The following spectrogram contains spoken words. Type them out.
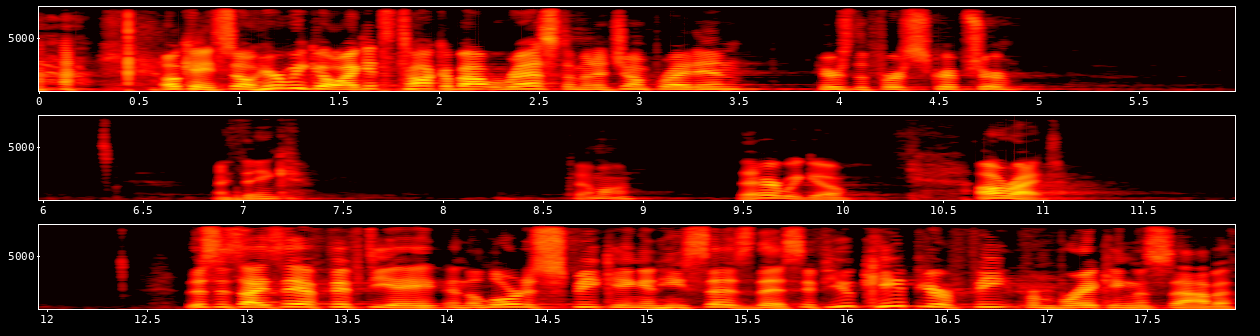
okay, so here we go. I get to talk about rest. I'm going to jump right in. Here's the first scripture. I think. Come on. There we go. All right. This is Isaiah 58, and the Lord is speaking, and he says this If you keep your feet from breaking the Sabbath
